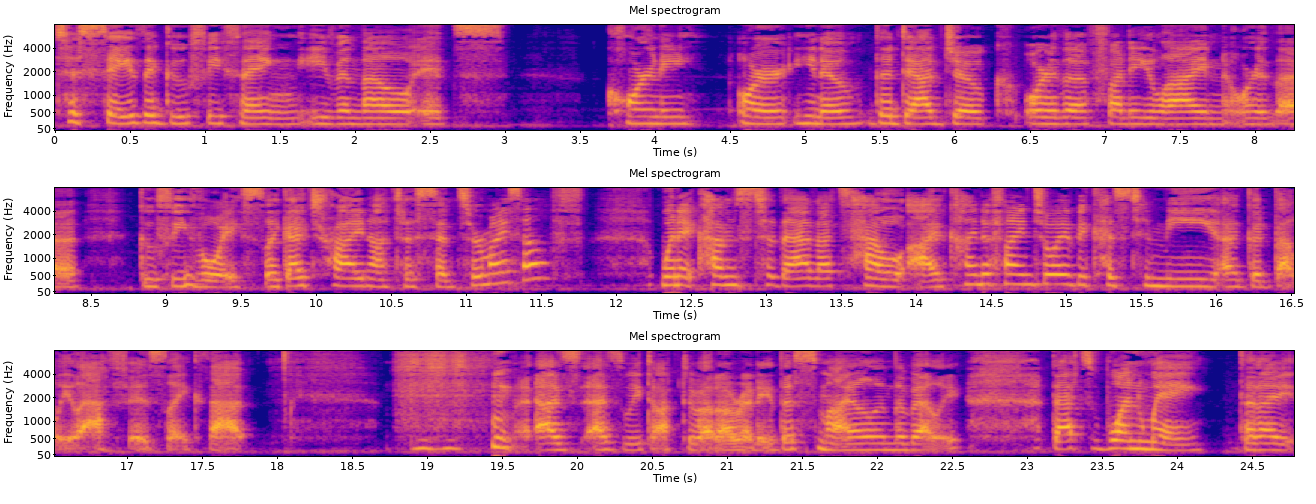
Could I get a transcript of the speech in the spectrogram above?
to say the goofy thing, even though it's corny or, you know, the dad joke or the funny line or the goofy voice. Like, I try not to censor myself. When it comes to that, that's how I kind of find joy because to me, a good belly laugh is like that as as we talked about already, the smile in the belly. That's one way that I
